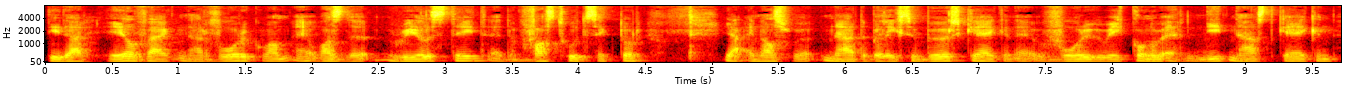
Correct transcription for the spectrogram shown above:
die daar heel vaak naar voren kwam, was de real estate, de vastgoedsector. Ja, en als we naar de Belgische beurs kijken, vorige week konden we er niet naast kijken.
